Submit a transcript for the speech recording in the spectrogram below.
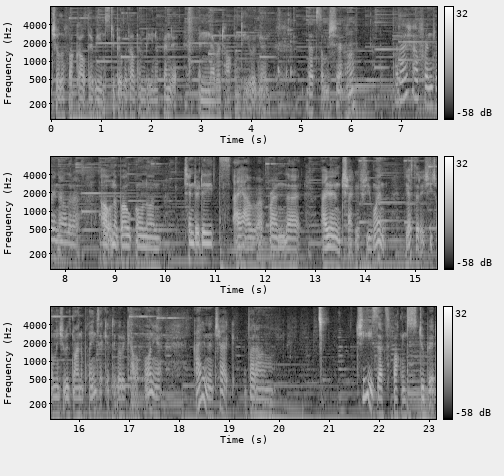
chill the fuck out. They're being stupid without them being offended and never talking to you again. That's some shit, huh? But I have friends right now that are out and about going on Tinder dates. I have a friend that I didn't check if she went yesterday. She told me she was buying a plane ticket to go to California I didn't check, but um, geez, that's fucking stupid,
